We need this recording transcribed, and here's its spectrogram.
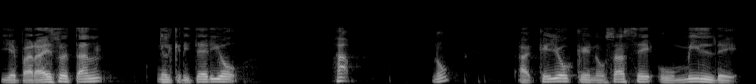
Y para eso están el criterio ¿no? Aquello que nos hace humilde,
